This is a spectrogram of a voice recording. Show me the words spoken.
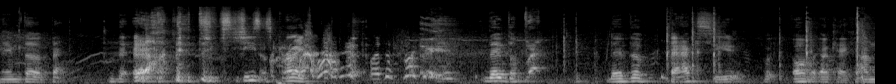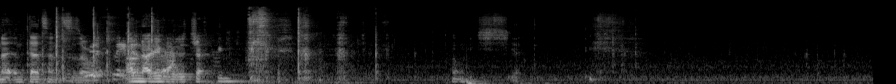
Name the back. Jesus Christ. what the fuck? Name the back. Name the back seat. Oh, my- okay. I'm not. That sentence is over. I'm not even gonna try. Holy shit.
